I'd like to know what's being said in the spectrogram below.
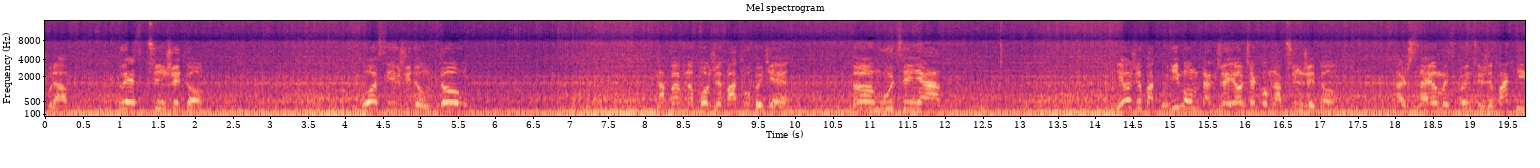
upraw. Tu jest przynżyto. Włosy już idą w dół. Na pewno po rzepaku będzie do młucenia. Ja rzepaku nie mam, także ja czekam na przynżyto. Aż znajomy skończy rzepaki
